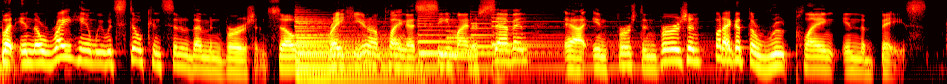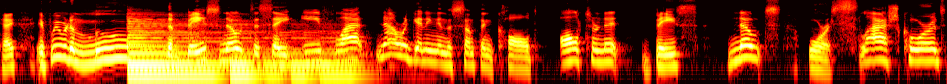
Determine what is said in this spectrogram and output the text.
but in the right hand we would still consider them inversions. So right here I'm playing a C minor 7 uh, in first inversion, but I got the root playing in the bass. Okay? If we were to move the bass note to say E flat, now we're getting into something called alternate bass notes or slash chords,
